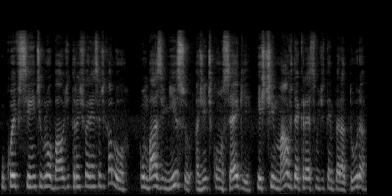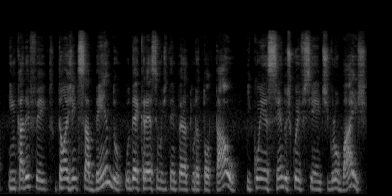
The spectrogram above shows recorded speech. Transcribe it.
o coeficiente global de transferência de calor. Com base nisso, a gente consegue estimar os decréscimos de temperatura em cada efeito. Então, a gente sabendo o decréscimo de temperatura total, e conhecendo os coeficientes globais,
